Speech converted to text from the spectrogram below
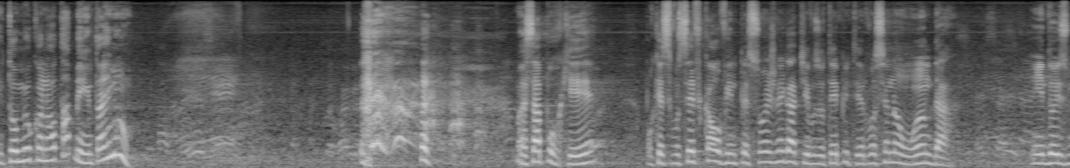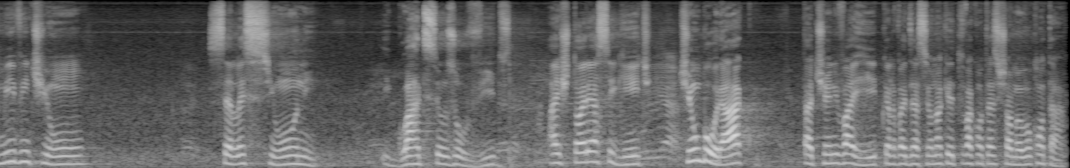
Então meu canal tá bem, tá, irmão? Mas sabe por quê? Porque se você ficar ouvindo pessoas negativas o tempo inteiro, você não anda. Em 2021, selecione e guarde seus ouvidos. A história é a seguinte: tinha um buraco, Tatiane vai rir, porque ela vai dizer assim: Eu não acredito que vai contar essa história, mas eu vou contar.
